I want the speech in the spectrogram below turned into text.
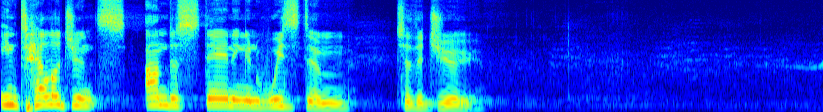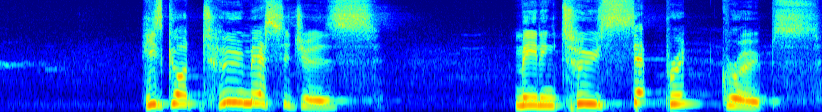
intelligence, understanding, and wisdom to the Jew. He's got two messages meaning two separate groups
